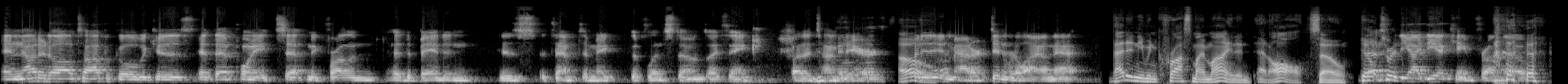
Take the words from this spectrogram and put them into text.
And not at all topical because at that point Seth MacFarlane had abandoned his attempt to make the Flintstones, I think, by the time it aired. Oh. But it didn't matter. Didn't rely on that. That didn't even cross my mind at all. So That's where the idea came from, though.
